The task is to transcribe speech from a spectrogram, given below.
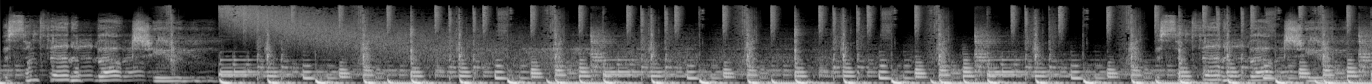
There's something about you. reflection.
